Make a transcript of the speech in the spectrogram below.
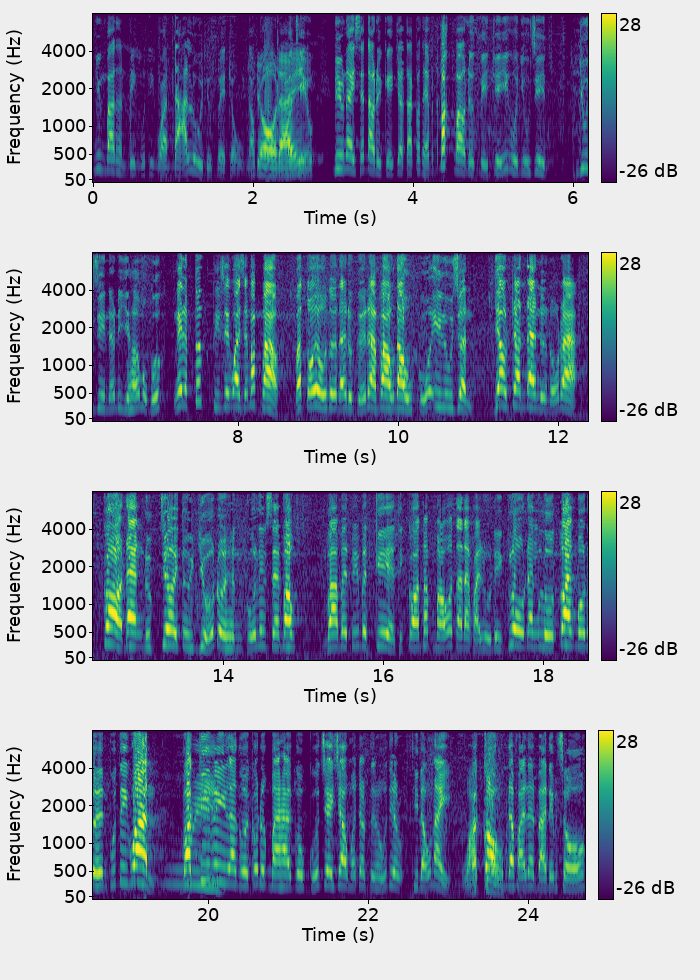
nhưng ba thành viên của T1 đã lùi được về trụ. Đồ đấy. khó chịu. Điều này sẽ tạo điều kiện cho ta có thể bắt vào được vị trí của Yujin. Yujin nếu đi hớ một bước ngay lập tức thì Zequai sẽ bắt vào. Và tối ưu tư đã được gửi ra vào đầu của Illusion. Giao tranh đang được nổ ra. Co đang được chơi từ giữa đội hình của Lexebox và bên phía bên kia thì co thấp máu ta đang phải lùi đi. Glow đang lùa toàn bộ đội hình của T1 và Kiri là người có được bài hạ gục của Jay Trong ở trong tình huống thi đấu này. Quá và con cũng đã phải lên bài điểm số.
